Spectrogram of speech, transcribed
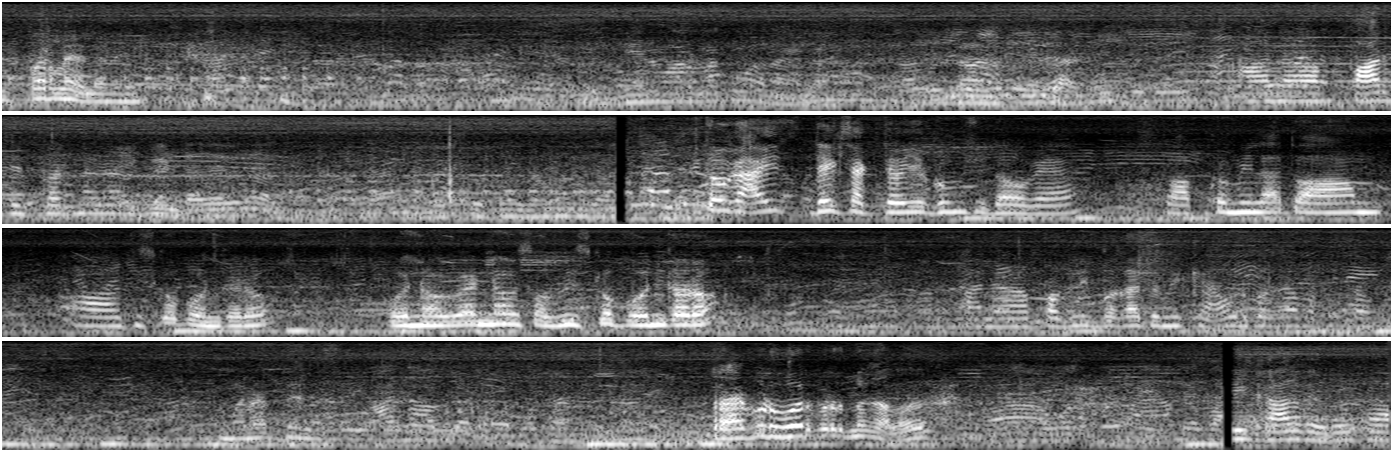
ऊपर ले इतना तो गाइस देख सकते हो, ये गुमशुदा हो गया है। तो आपको मिला तो हम किसको फ़ोन करो? वो नव्याण्णव सव्वीस को फ़ोन करो। पब्लिक बघा तुम्ही क्राऊड बघा म्हणत नाही ट्रायपोर्ट वरपर्यंत घालो काल भैरव का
